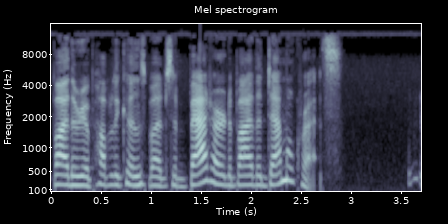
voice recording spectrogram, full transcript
by the Republicans but battered by the Democrats?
